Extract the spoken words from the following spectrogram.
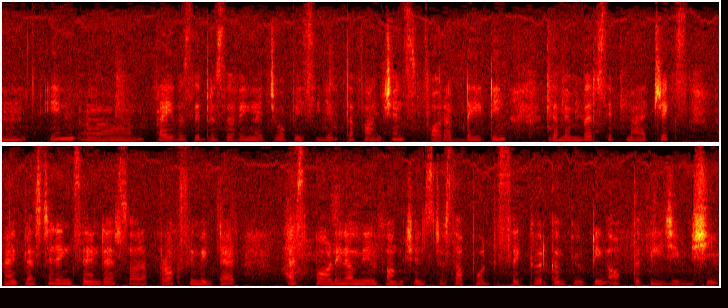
Mm, in uh, privacy preserving HOPCM, the functions for updating the membership matrix and clustering centers are approximated as polynomial functions to support the secure computing of the PG machine.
